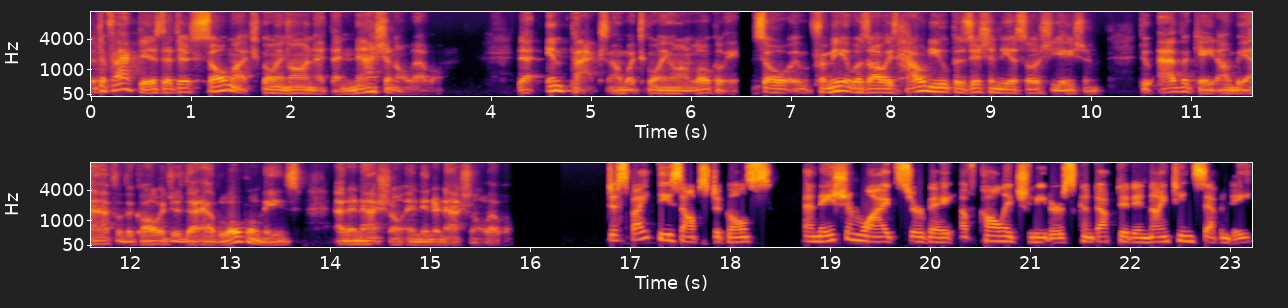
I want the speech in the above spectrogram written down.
But the fact is that there's so much going on at the national level that impacts on what's going on locally. So um, for me, it was always how do you position the association to advocate on behalf of the colleges that have local needs at a national and international level? Despite these obstacles, a nationwide survey of college leaders conducted in 1970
